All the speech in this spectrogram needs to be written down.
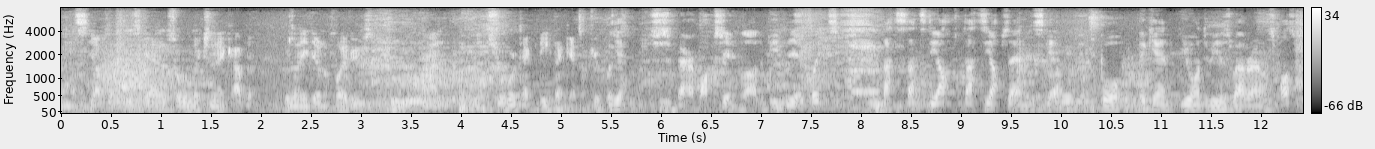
And The opposite end of the scale is someone Cabot, only doing it five years. And it's her technique that gets him through fights. Yeah, she's a better boxer than a lot of the people. Yeah. fights. That's that's the op- that's the opposite end of the scale. But again, you want to be as well rounded as possible.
